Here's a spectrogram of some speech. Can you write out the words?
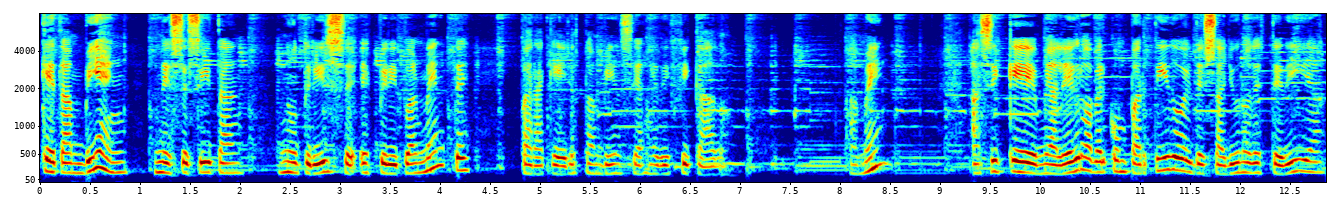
que también necesitan nutrirse espiritualmente para que ellos también sean edificados. Amén. Así que me alegro haber compartido el desayuno de este día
